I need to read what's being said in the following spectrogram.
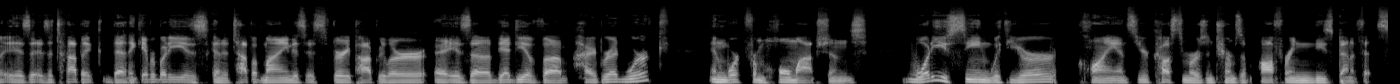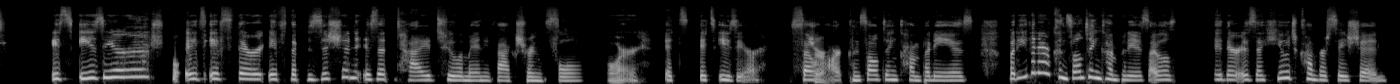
is, is a topic that I think everybody is kind of top of mind. is is very popular. Uh, is uh, the idea of um, hybrid work and work from home options. What are you seeing with your clients, your customers in terms of offering these benefits? It's easier if if there if the position isn't tied to a manufacturing floor, it's it's easier. So sure. our consulting companies, but even our consulting companies, I will Eh, there is a huge conversation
